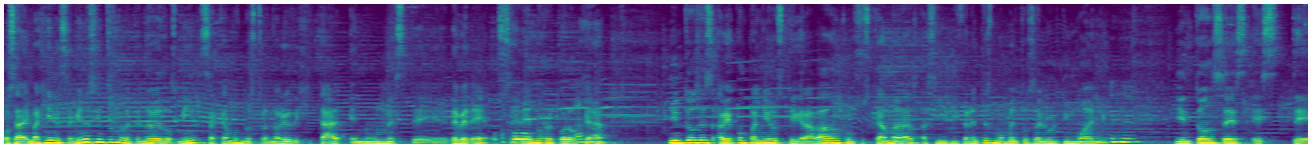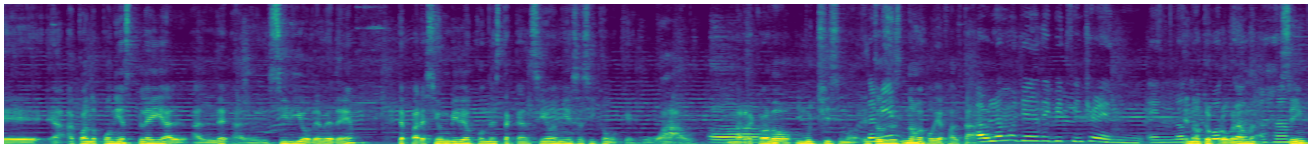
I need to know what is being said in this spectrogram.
O sea, imagínense, 1999-2000 sacamos nuestro anuario digital en un este, DVD o CD, no recuerdo qué era. Y entonces había compañeros que grababan con sus cámaras así diferentes momentos del último año. Y entonces, este, a- a cuando ponías play al, al, al CD o DVD, te aparecía un video con esta canción y es así como que, wow, me Oh. recordó muchísimo. Entonces no me podía faltar. Hablamos ya de David Fincher en, en otro, En otro programa, Ajá. sí.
